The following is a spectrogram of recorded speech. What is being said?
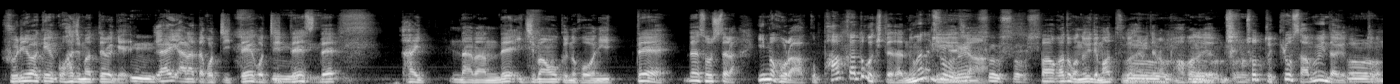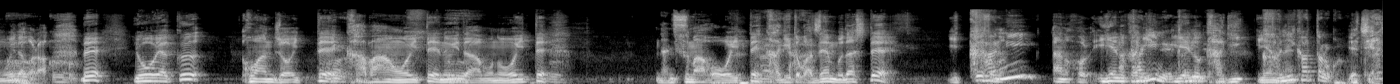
振り分けがこう始まってるわけ。うん、はい、あなたこっち行って、こっち行って、つって、はい、並んで一番奥の方に行って、で、そしたら、今ほら、こうパーカーとか着てたら脱がなきゃいけないじゃん。そうね、そうそうパーカーとか脱いで待ってくださいみたいな、パーカー脱いで、ちょっと今日寒いんだけど、と思いながら。で、ようやく保安所行って、カバン置いて、脱いだものを置いて、何、スマホ置いて、鍵とか全部出して、行って、その、あの、ほら、家の鍵、家の鍵。家の鍵買ったのかいや、違う違う。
